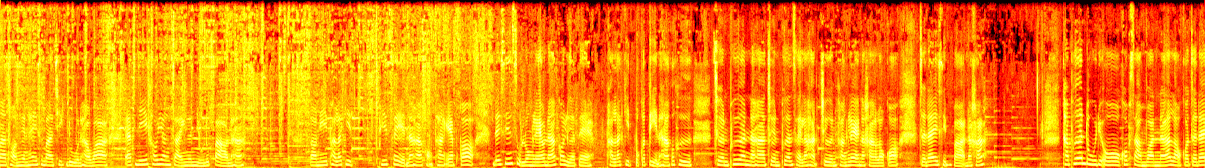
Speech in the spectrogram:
มาถอนเงินให้สมาชิกดูนะคะว่าแอปนี้เขายังจ่ายเงินอยู่หรือเปล่านะคะ ตอนนี้ภารกิจพิเศษนะคะของทางแอปก็ได้สิ้นสุดลงแล้วนะ ก็เหลือแต่ภารกิจปกตินะคะก็คือเชิญเพื่อนนะคะ เชิญเพื่อนใส่รหัสเชิญครั้งแรกนะคะ เราก็จะได้ 10 บาทนะคะ ถ้าเพื่อนดูวิดีโอครบ 3 วันนะ เราก็จะได้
